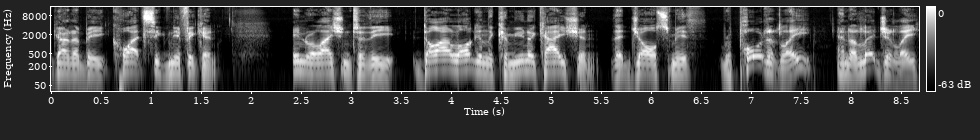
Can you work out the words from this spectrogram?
going to be quite significant in relation to the dialogue and the communication that Joel Smith reportedly and allegedly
